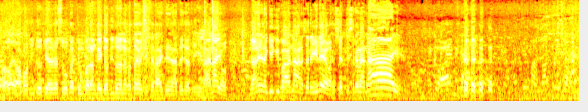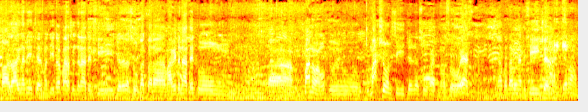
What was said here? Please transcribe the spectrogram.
Okay, according to General Sukat, yung barangay daw dito na nakatayo, sisirahin din natin yun. Si nanay, oh. Nanay, nagigiba na, nasa sarili. O, self-test ka na, Nay! Ah, natin yung chairman dito para sundan natin si General Sukat para makita natin kung ah, paano ang uh, umaksyon si General Sukat. No? So, ayan. Pinapatawag natin si chairman. Chairman.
